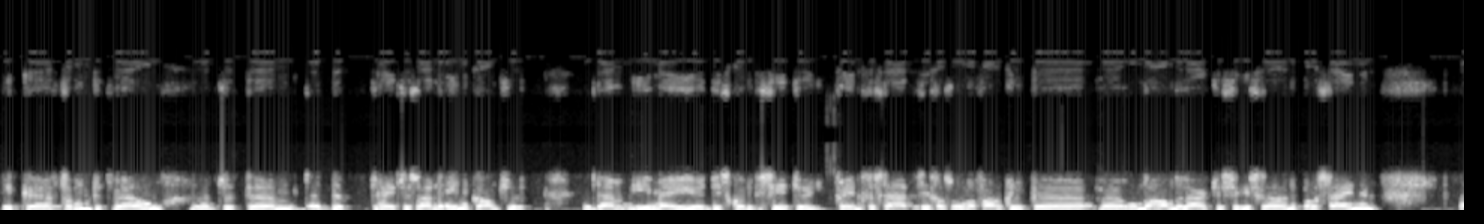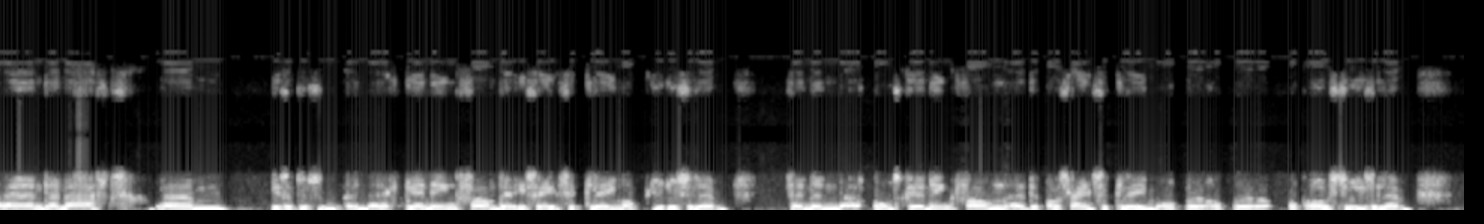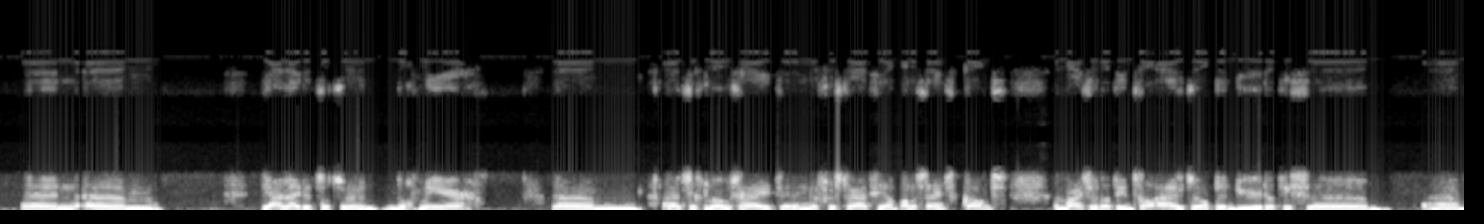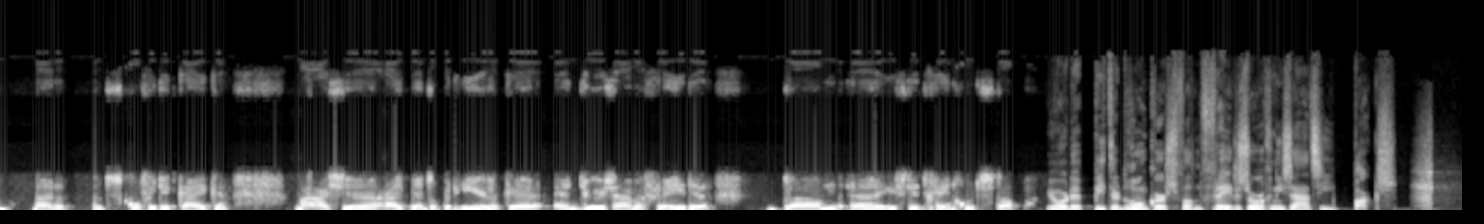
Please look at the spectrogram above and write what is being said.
Ik uh, vermoed het wel. Want het, de, het heeft dus aan de ene kant, uh, hiermee uh, disqualificeert de Verenigde Staten zich als onafhankelijke onderhandelaar tussen Israël en de Palestijnen. En daarnaast um, is het dus een, een, erkenning van de Israëlse claim op Jeruzalem. En een ontkenning van de Palestijnse claim op, op, op Oost-Jeruzalem. En um, ja, leidt het tot nog meer um, uitzichtloosheid en frustratie aan de Palestijnse kant. En waar ze dat in zal uiten op den duur, dat is, uh, um, nou, dat, is koffiedik kijken. Maar als je uit bent op een eerlijke en duurzame vrede, dan uh, is dit geen goede stap. Je hoorde Pieter Dronkers van vredesorganisatie PAX.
